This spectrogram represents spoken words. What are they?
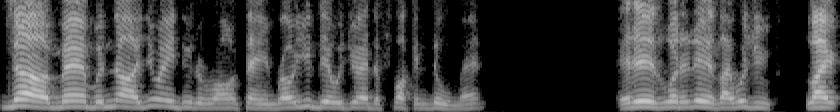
no, man, but no, you ain't do the wrong thing, bro. You did what you had to fucking do, man. It is what it is. Like, what you like?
